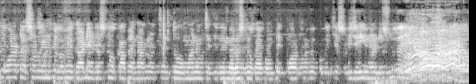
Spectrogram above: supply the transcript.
કોર્ટ સડો એને પેલા ભાઈ ગાડી રસ્તો કાપે નાગનો છે ને તો માનવ છે કે ભાઈ મેં રસ્તો बगीचे सड़ी કોર્ટમાં ભાઈ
